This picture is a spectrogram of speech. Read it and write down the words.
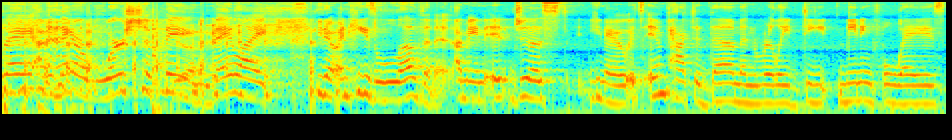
raised. I mean, they are worshiping. They like, you know, and he's loving it. I mean, it just, you know, it's impacted them in really deep, meaningful ways.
